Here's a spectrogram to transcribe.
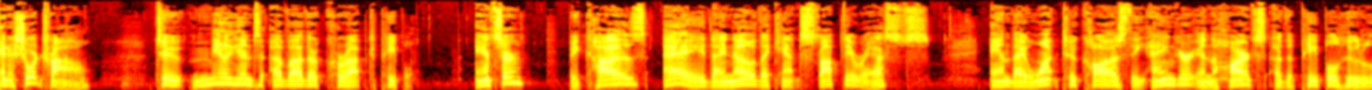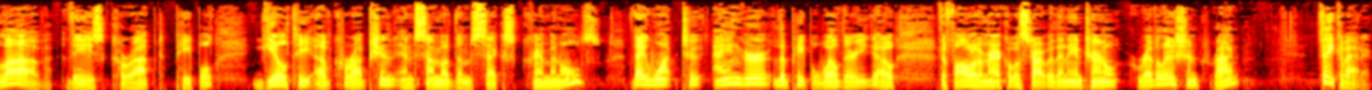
and a short trial to millions of other corrupt people? Answer because A, they know they can't stop the arrests, and they want to cause the anger in the hearts of the people who love these corrupt people, guilty of corruption, and some of them sex criminals. They want to anger the people. Well, there you go. The fall of America will start with an internal revolution, right? Think about it.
